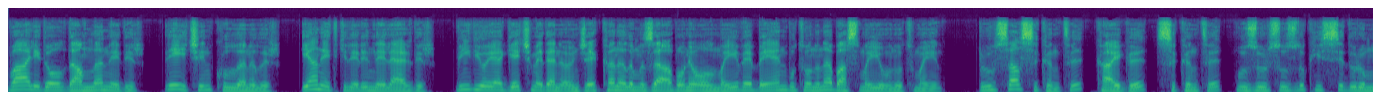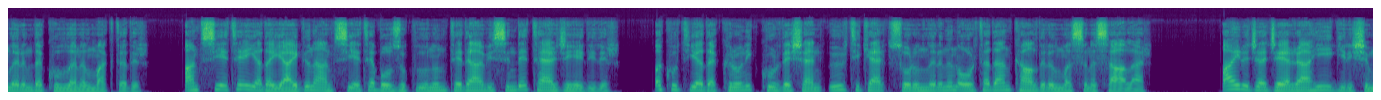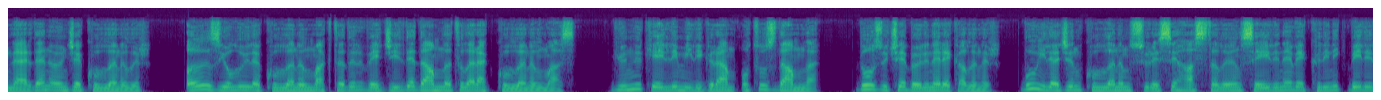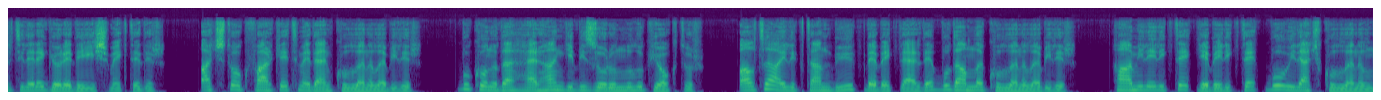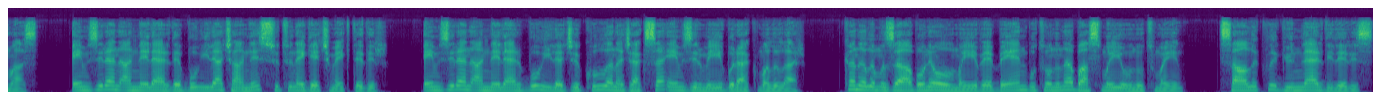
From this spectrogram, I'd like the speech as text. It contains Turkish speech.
Validol damla nedir? Ne için kullanılır? Yan etkileri nelerdir? Videoya geçmeden önce kanalımıza abone olmayı ve beğen butonuna basmayı unutmayın. Ruhsal sıkıntı, kaygı, sıkıntı, huzursuzluk hissi durumlarında kullanılmaktadır. Anksiyete ya da yaygın anksiyete bozukluğunun tedavisinde tercih edilir. Akut ya da kronik kurdeşen, ürtiker sorunlarının ortadan kaldırılmasını sağlar. Ayrıca cerrahi girişimlerden önce kullanılır. Ağız yoluyla kullanılmaktadır ve cilde damlatılarak kullanılmaz. Günlük 50 mg 30 damla. Doz 3'e bölünerek alınır. Bu ilacın kullanım süresi hastalığın seyrine ve klinik belirtilere göre değişmektedir. Aç tok fark etmeden kullanılabilir. Bu konuda herhangi bir zorunluluk yoktur. 6 aylıktan büyük bebeklerde bu damla kullanılabilir. Hamilelikte, gebelikte bu ilaç kullanılmaz. Emziren annelerde bu ilaç anne sütüne geçmektedir. Emziren anneler bu ilacı kullanacaksa emzirmeyi bırakmalılar. Kanalımıza abone olmayı ve beğen butonuna basmayı unutmayın. Sağlıklı günler dileriz.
